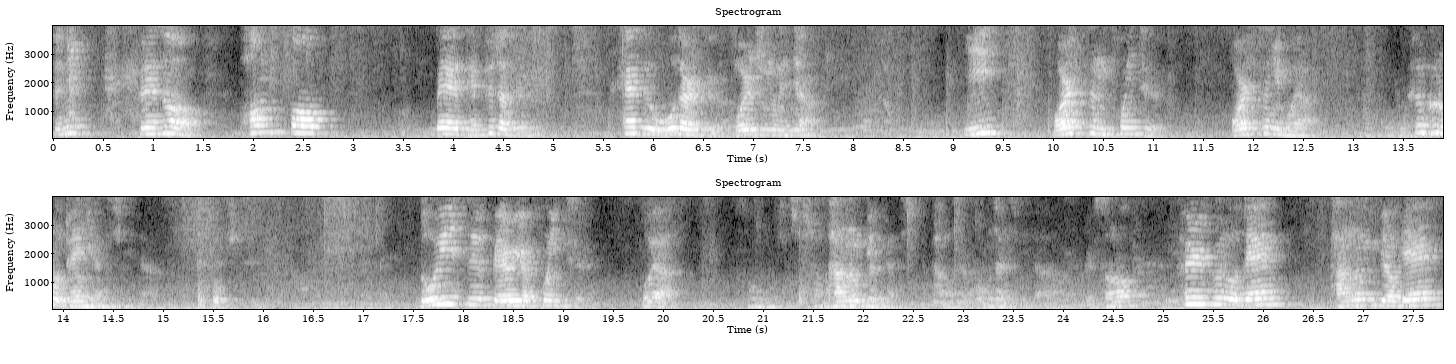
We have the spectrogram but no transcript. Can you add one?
됐니? 그래서 헌법의 대표자들 had ordered 뭘 주문했냐? 이 earthen 포인트 earthen이 뭐야? 흙으로 된이라는 뜻입니다. noise barrier 포인트 뭐야? 방음벽이라는 뜻입니다. 방음벽 너무 잘했습니다. 그래서 흙으로 된 방음벽의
